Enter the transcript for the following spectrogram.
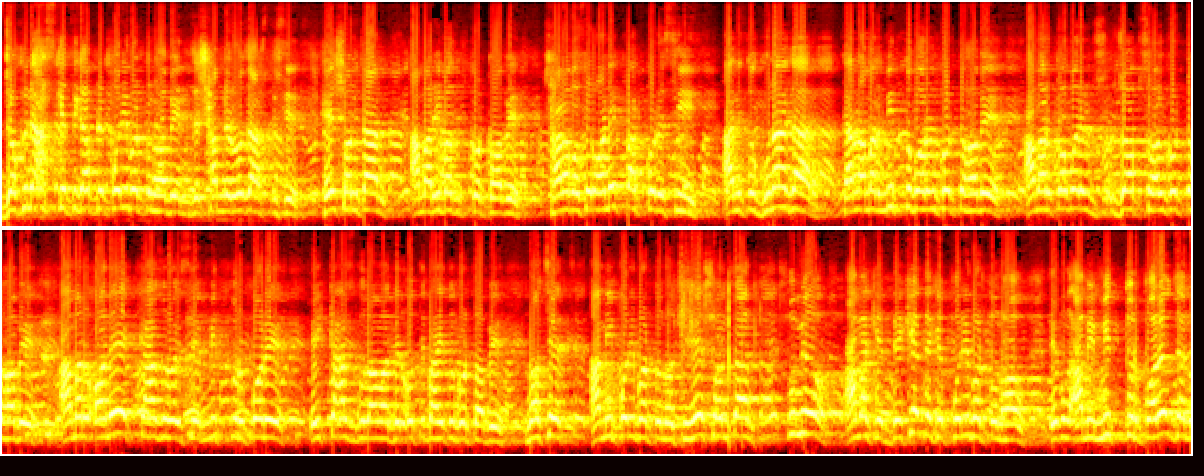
যখন আজকে থেকে আপনি পরিবর্তন হবেন, যে সামনে রোজা আসতেছে, হে সন্তান, আমার ইবাদত করতে হবে। সারা বছর অনেক পাপ করেছি, আমি তো গুনাহগার, কারণ আমার মৃত্যুবরণ করতে হবে, আমার কবরের জব সলভ করতে হবে, আমার অনেক কাজ রয়েছে, মৃত্যুর পরে এই কাজগুলো আমাদের অতিবাহিত করতে হবে। নচেত আমি পরিবর্তন হচ্ছি। হে সন্তান, তুমিও আমাকে দেখে দেখে পরিবর্তন হও, এবং আমি মৃত্যুর পরেও যেন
